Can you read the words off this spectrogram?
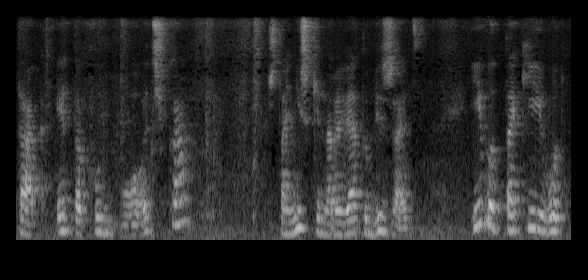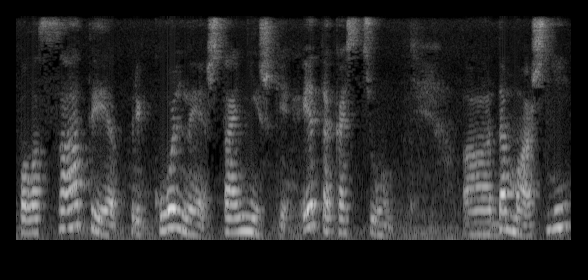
Так, это футболочка. Штанишки норовят убежать. И вот такие вот полосатые, прикольные штанишки. Это костюм э, домашний.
